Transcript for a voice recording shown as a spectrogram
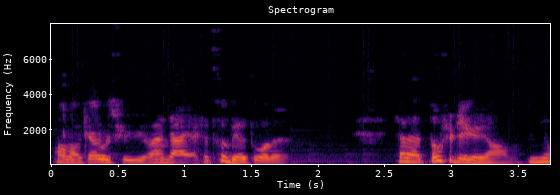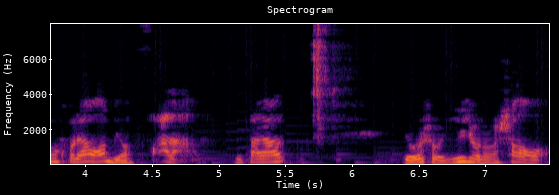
放到该路区，云玩家也是特别多的。现在都是这个样子，毕竟互联网比较发达了，大家有手机就能上网，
